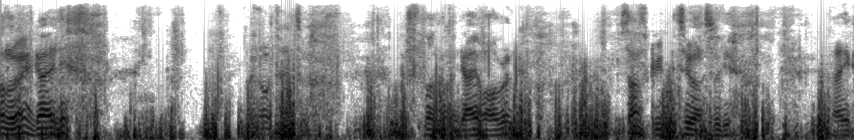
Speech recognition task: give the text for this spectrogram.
following a guy this. I know time to just follow a guy while running. Sounds creepy too, honest with you. Like,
